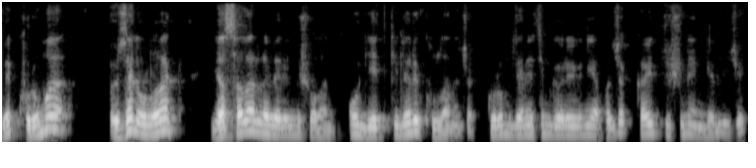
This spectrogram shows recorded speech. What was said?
ve kuruma özel olarak yasalarla verilmiş olan o yetkileri kullanacak. Kurum denetim görevini yapacak, kayıt dışını engelleyecek.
